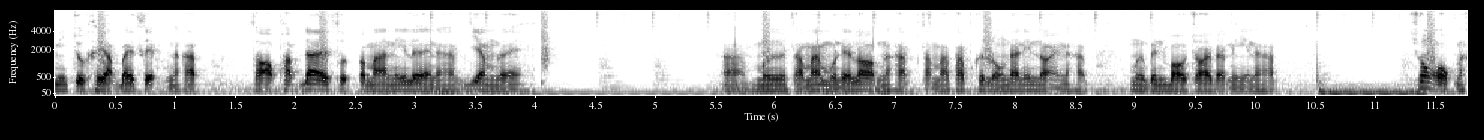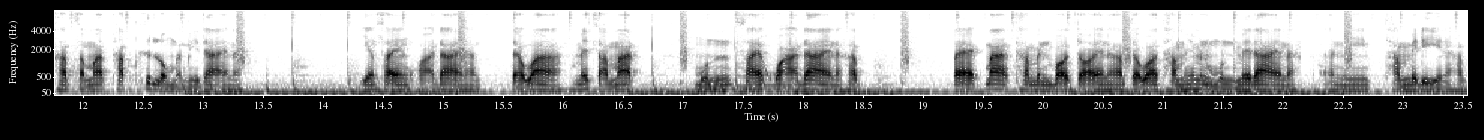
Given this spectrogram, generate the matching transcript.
มีจุดขยับใบเสร็จนะครับสอบพับได้สุดประมาณนี้เลยนะครับ เยี่ยมเลย มือสามารถหมุนได้รอบนะครับ สามารถพับขึ้นลงได้นิดหน่อยนะครับ มือเป็นบอลจอยแบบนี้นะครับ ช่วงอกนะครับ สามารถพับขึ้นลงแบบนี้ได้นะ เอียงซ้ายเอียงขวาได้นะครับ แต่ว่าไม่สามารถหมุนซ้ายขวาได้นะครับ แปลกมากทำเป็นบอลจอยนะครับ แต่ว่าทำให้มันหมุนไม่ได้นะ อันนี้ทำไม่ดีนะครับ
